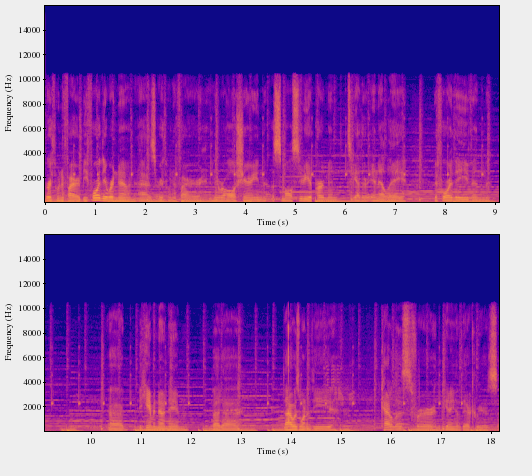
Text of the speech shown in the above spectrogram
Earth, Wind, and Fire before they were known as Earth, Wind, and Fire, and they were all sharing a small studio apartment together in LA before they even uh, became a known name. But uh, that was one of the catalysts for the beginning of their careers. So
